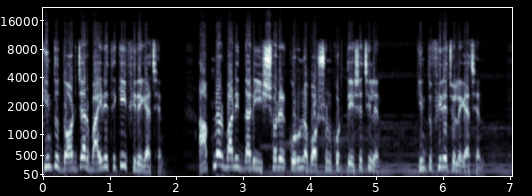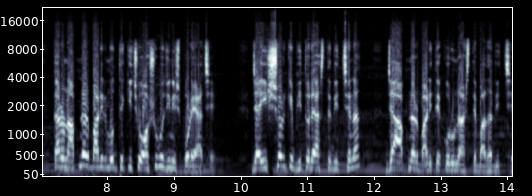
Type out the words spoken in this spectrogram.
কিন্তু দরজার বাইরে থেকেই ফিরে গেছেন। আপনার বাড়ির দাঁড়িয়ে ঈশ্বরের করুণা বর্ষণ করতে এসেছিলেন, কিন্তু ফিরে চলে গেছেন। কারণ আপনার বাড়ির মধ্যে কিছু অশুভ জিনিস পড়ে আছে, যা ঈশ্বরকে ভিতরে আসতে দিচ্ছে না, যা আপনার বাড়িতে করুণা আসতে বাধা দিচ্ছে।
